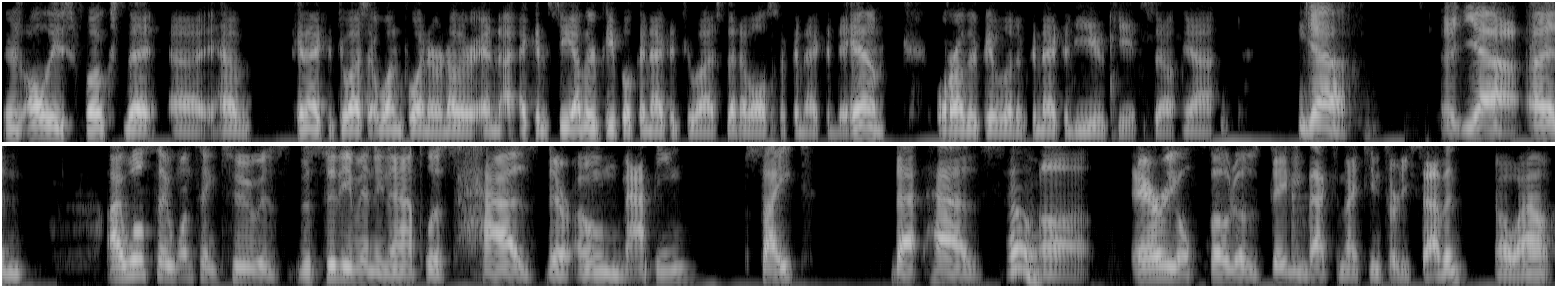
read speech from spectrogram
there's all these folks that uh, have connected to us at one point or another, and I can see other people connected to us that have also connected to him, or other people that have connected to you, Keith. So yeah, Yeah, Uh, yeah, and I will say one thing too is the city of Indianapolis has their own mapping site that has Oh. uh, aerial photos dating back to 1937. oh wow.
